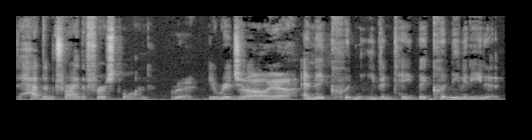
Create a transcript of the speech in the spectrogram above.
they had them try the first one, Right. the original. Oh, yeah. And they couldn't even take, they couldn't even eat it.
